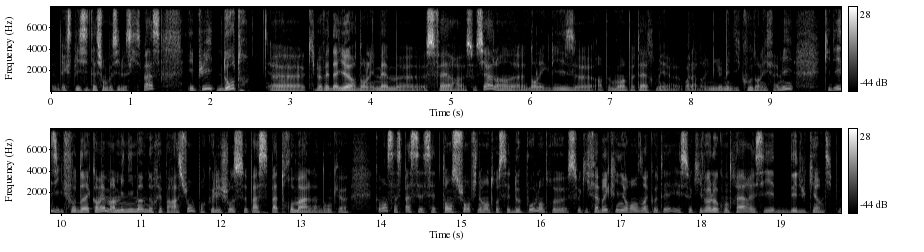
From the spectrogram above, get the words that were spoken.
d'explicitation possible de ce qui se passe. Et puis d'autres euh, qui peuvent être d'ailleurs dans les mêmes euh, sphères sociales, hein, dans l'Église, euh, un peu moins peut-être, mais voilà, dans les milieux médicaux, dans les familles, qui disent il faudrait quand même un minimum de préparation pour que les choses se passent pas trop mal. Donc, comment ça se passe cette tension finalement entre ces deux pôles, entre ceux qui fabriquent l'ignorance d'un côté et ceux qui veulent au contraire essayer d'éduquer un petit peu?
